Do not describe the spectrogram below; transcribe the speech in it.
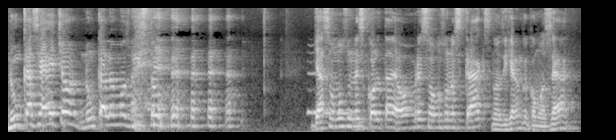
nunca se ha hecho, nunca lo hemos visto. ya somos una escolta de hombres, somos unos cracks. Nos dijeron que como sea.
